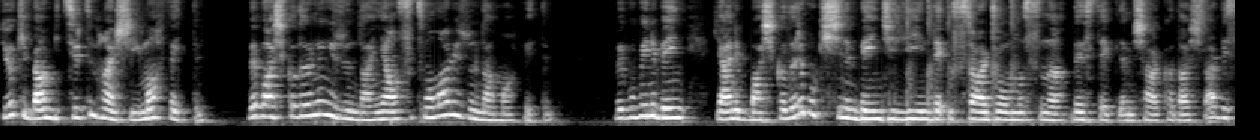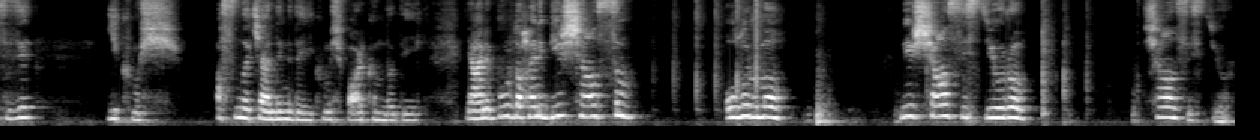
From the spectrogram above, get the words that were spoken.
diyor ki ben bitirdim her şeyi, mahvettim. Ve başkalarının yüzünden, yansıtmalar yüzünden mahvettim. Ve bu beni ben yani başkaları bu kişinin bencilliğinde ısrarcı olmasını desteklemiş arkadaşlar ve sizi yıkmış. Aslında kendini de yıkmış farkında değil. Yani burada hani bir şansım olur mu? Bir şans istiyorum. Şans istiyorum.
